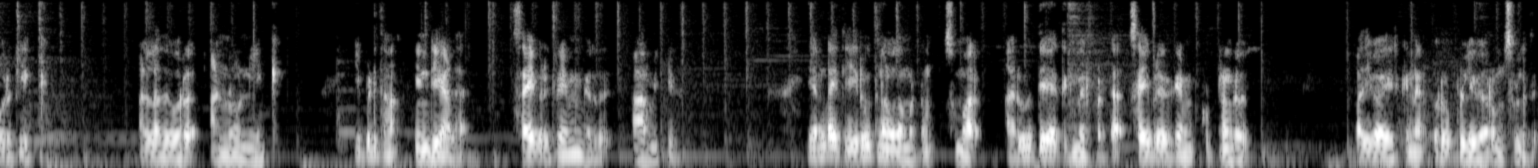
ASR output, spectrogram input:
ஒரு கிளிக் அல்லது ஒரு அன்னோன் லிங்க் இப்படி தான் இந்தியாவில் சைபர் கிரைம்ங்கிறது ஆரம்பிக்குது. இரண்டாயிரத்தி இருபத்தி நாலில் மட்டும் சுமார் அறுபத்தி ஐயாயிரத்துக்கு மேற்பட்ட சைபர் கிரைம் குற்றங்கள் பதிவாகிருக்குன்னு ஒரு புள்ளி விவரம் சொல்லுது.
